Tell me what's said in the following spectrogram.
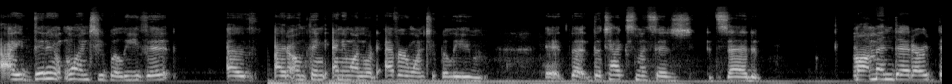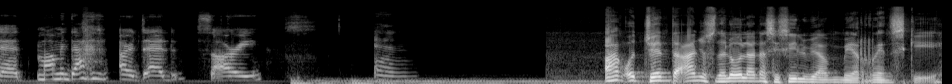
I didn't want to believe it, as I don't think anyone would ever want to believe it. The, the text message it said, "Mom and Dad are dead. Mom and Dad are dead. Sorry." And Ang 80 anyos na lola na si Sylvia Merensky.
